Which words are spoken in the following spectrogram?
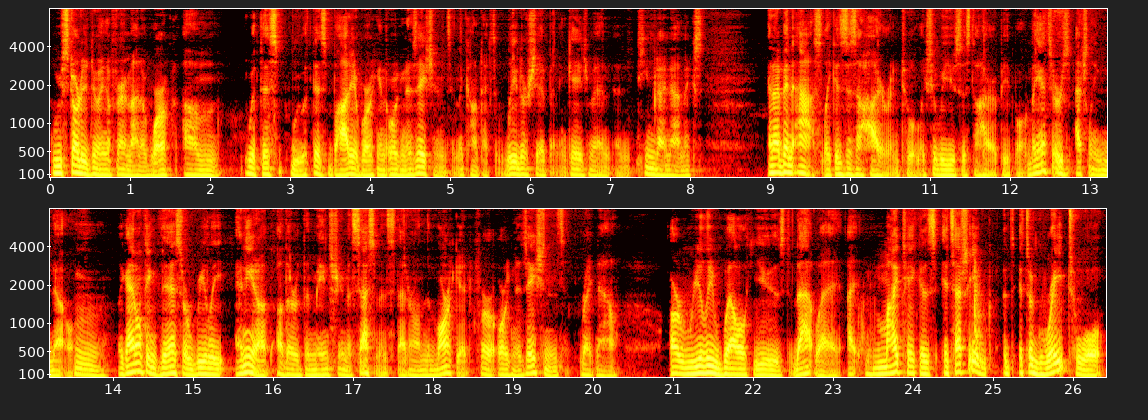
We've started doing a fair amount of work um, with this with this body of work in organizations in the context of leadership and engagement and team dynamics. And I've been asked, like, is this a hiring tool? Like, should we use this to hire people? And the answer is actually no. Like, I don't think this or really any other the mainstream assessments that are on the market for organizations right now are really well used that way. I, my take is it's actually a, it's- a great tool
